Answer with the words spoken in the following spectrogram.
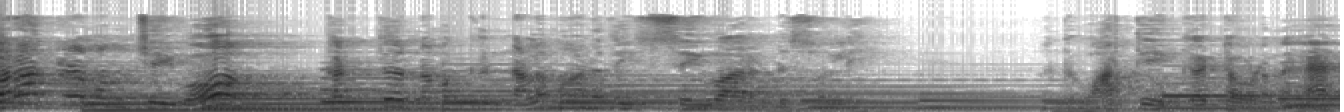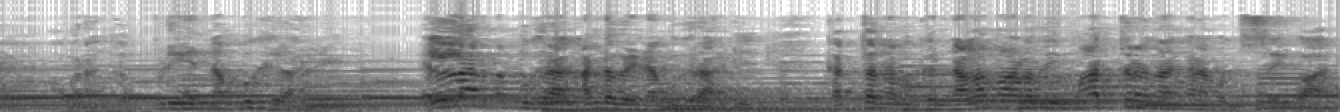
பராக்கிரமம் செய்வோம். கர்த்தர் நமக்கு நலமானதை செய்வார் என்று சொல்லி. அந்த வார்த்தையை கேட்ட உடனே அவர் அங்க அப்படியே நம்புகிறார்கள். எல்லாரும் நம்புகிறார்கள் ஆண்டவரை நம்புகிறார்கள். கர்த்தர் நமக்கு நலமானதை மாத்திரம் தாங்க நமக்கு செய்வார்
